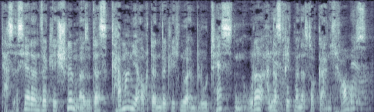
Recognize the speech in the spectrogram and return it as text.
Das ist ja dann wirklich schlimm. Also das kann man ja auch dann wirklich nur im Blut testen, oder? Anders ja. kriegt man das doch gar nicht raus. Ja.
